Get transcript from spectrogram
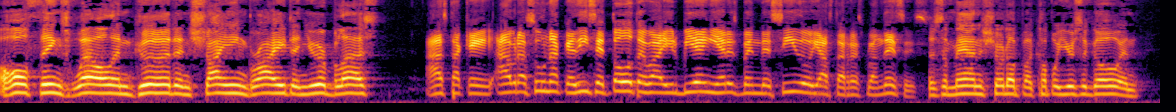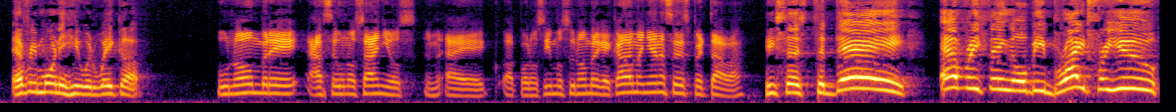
all things well and good and shining bright and you're blessed. Hasta que abras una que dice todo te va a ir bien y eres bendecido y hasta resplandeces. There's a man who showed up a couple years ago and every morning he would wake up Un hombre hace unos años, eh, conocimos un hombre que cada mañana se despertaba He says, Today everything will be bright for you,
